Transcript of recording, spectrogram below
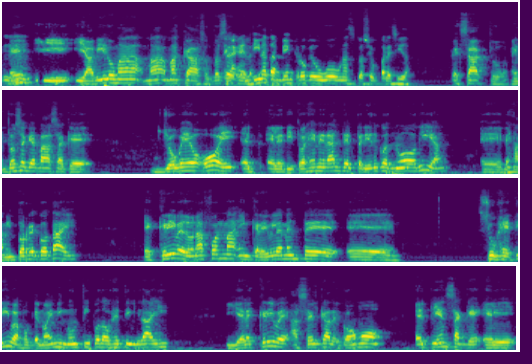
Eh, y, ha habido más, más, casos. Entonces, en Argentina también creo que hubo una situación parecida. Exacto. Entonces, ¿qué pasa? Que yo veo hoy el, editor general del periódico El Nuevo Día, eh, Benjamín Torres Gotay, escribe de una forma increíblemente eh, subjetiva, porque no hay ningún tipo de objetividad ahí, y él escribe acerca de cómo él piensa que el,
